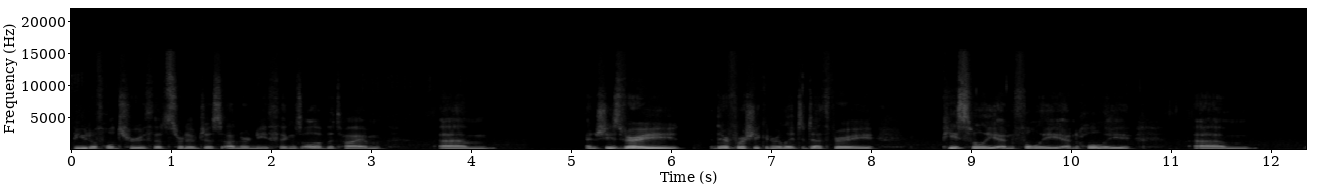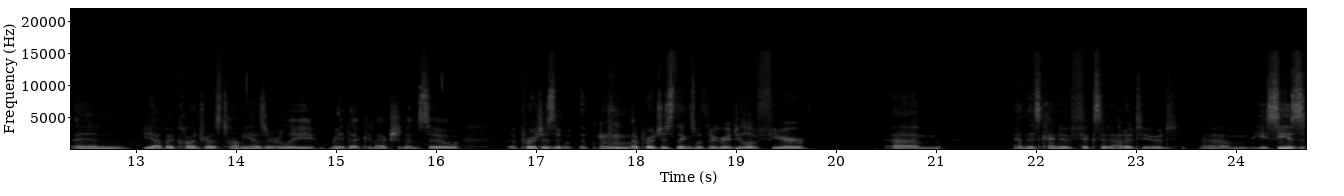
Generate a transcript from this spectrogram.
beautiful truth that's sort of just underneath things all of the time. Um, and she's very, therefore, she can relate to death very peacefully and fully and wholly. Um, and yeah, by contrast, Tommy hasn't really made that connection, and so approaches it approaches things with a great deal of fear. Um, and this kind of fix it attitude. Um, he sees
